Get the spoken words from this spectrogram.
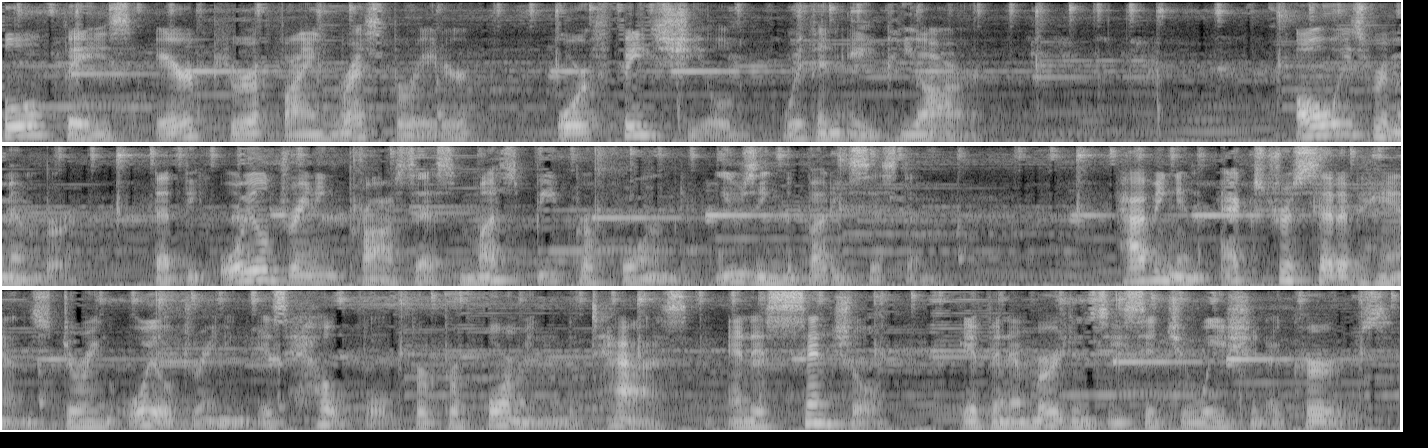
full face air purifying respirator or face shield with an APR. Always remember that the oil draining process must be performed using the buddy system. Having an extra set of hands during oil draining is helpful for performing the task and essential if an emergency situation occurs.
